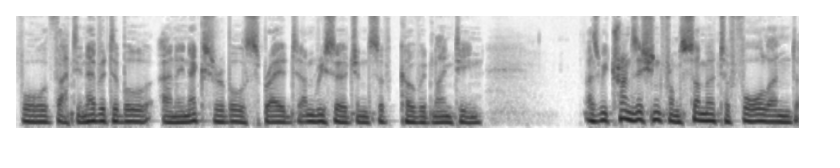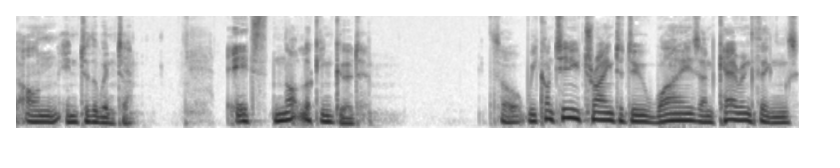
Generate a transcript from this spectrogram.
for that inevitable and inexorable spread and resurgence of COVID 19 as we transition from summer to fall and on into the winter. It's not looking good. So we continue trying to do wise and caring things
